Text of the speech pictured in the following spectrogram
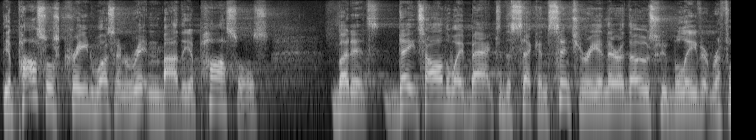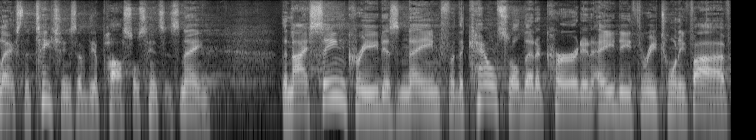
The Apostles' Creed wasn't written by the apostles, but it dates all the way back to the second century, and there are those who believe it reflects the teachings of the apostles, hence its name. The Nicene Creed is named for the council that occurred in AD 325,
